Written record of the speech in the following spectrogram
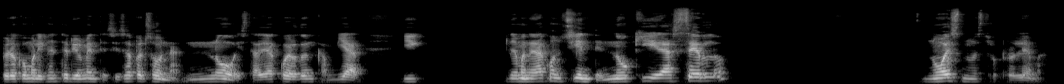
Pero como dije anteriormente, si esa persona no está de acuerdo en cambiar y de manera consciente no quiere hacerlo, no es nuestro problema.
